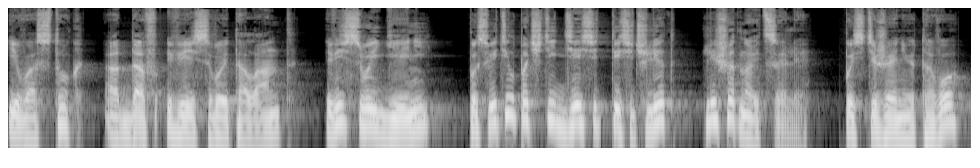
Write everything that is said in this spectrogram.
И Восток, отдав весь свой талант, весь свой гений, посвятил почти 10 тысяч лет лишь одной цели – постижению того,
